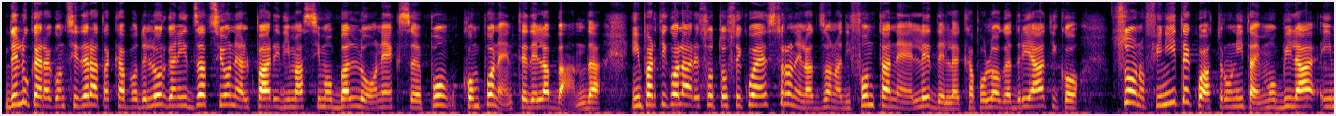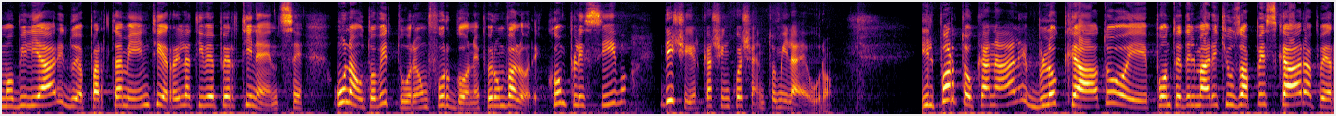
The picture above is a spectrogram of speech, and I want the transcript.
De Luca era considerato a capo dell'organizzazione al pari di Massimo Ballone, ex componente della banda. In particolare sotto sequestro nella zona di Fontanelle del capoluogo adriatico sono finite quattro unità immobiliari, due appartamenti e relative pertinenze, un'autovettura e un furgone per un valore complessivo di circa 500.000 euro. Il porto canale bloccato e Ponte del Mare chiuso a Pescara per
